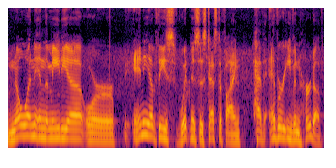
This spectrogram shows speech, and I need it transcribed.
no one in the media or any of these witnesses testifying have ever even heard of.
